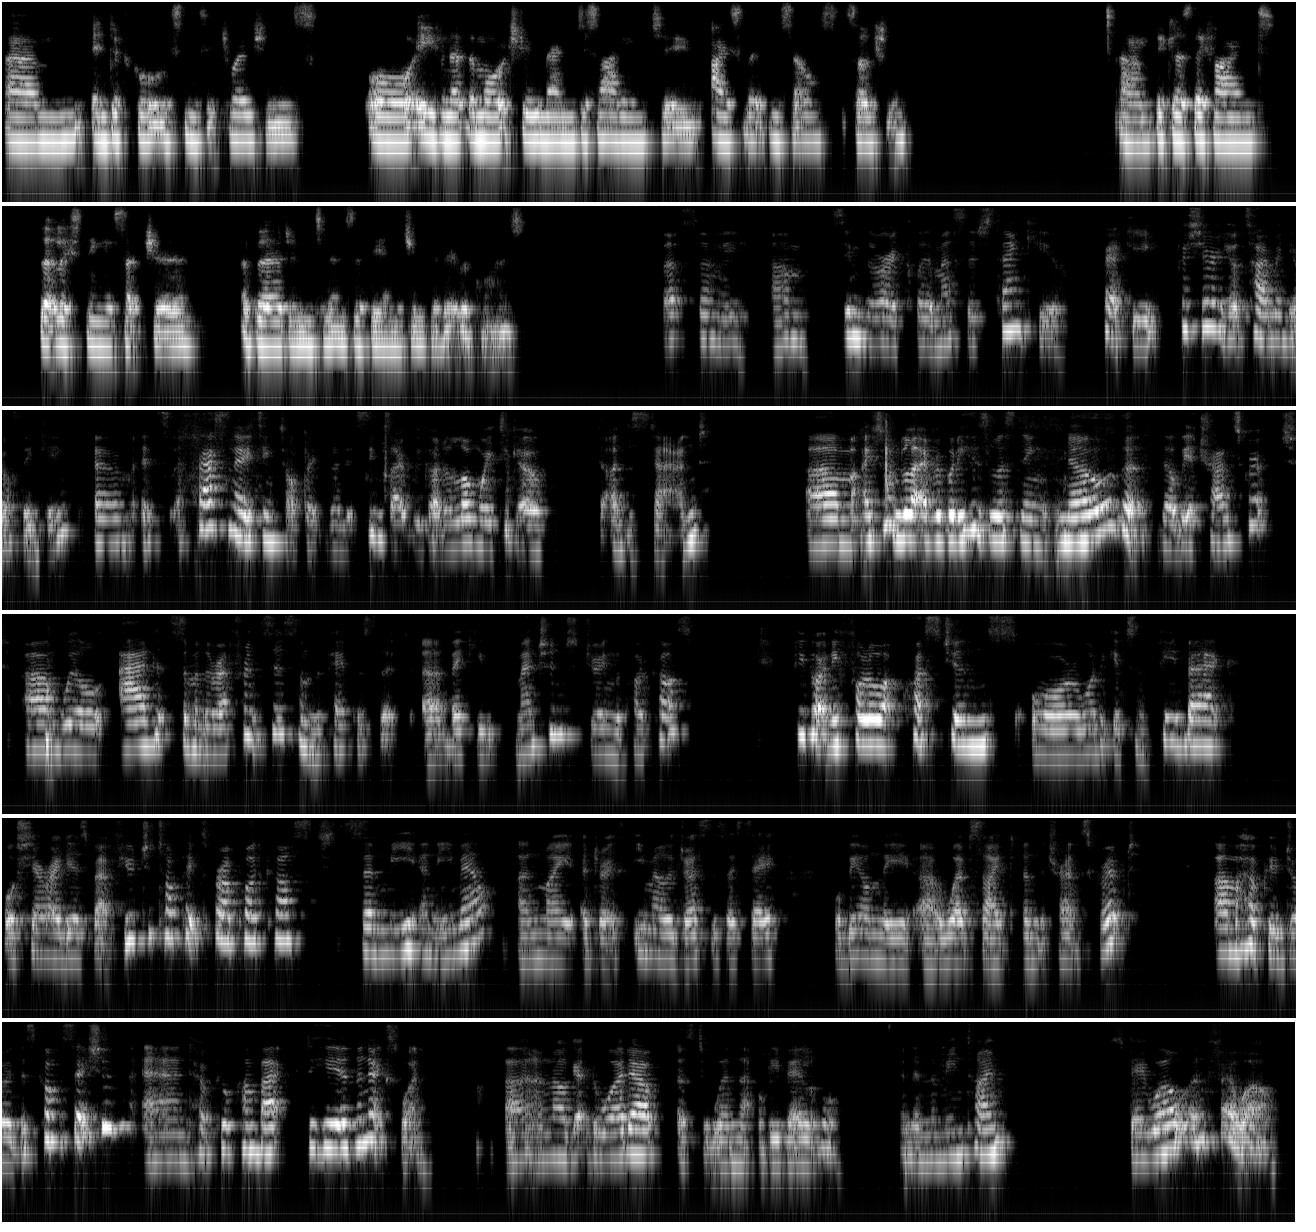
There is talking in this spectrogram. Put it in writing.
um, in difficult listening situations, or even at the more extreme end, deciding to isolate themselves socially um, because they find that listening is such a, a burden in terms of the energy that it requires. That certainly um, seems a very clear message. Thank you. Becky, for sharing your time and your thinking. Um, it's a fascinating topic, but it seems like we've got a long way to go to understand. Um, I just want to let everybody who's listening know that there'll be a transcript. Um, we'll add some of the references, some of the papers that uh, Becky mentioned during the podcast. If you've got any follow-up questions or want to give some feedback or share ideas about future topics for our podcast, send me an email and my address, email address, as I say, will be on the uh, website and the transcript. Um, I hope you enjoyed this conversation and hope you'll come back to hear the next one. Uh, and I'll get the word out as to when that will be available. And in the meantime, stay well and farewell.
